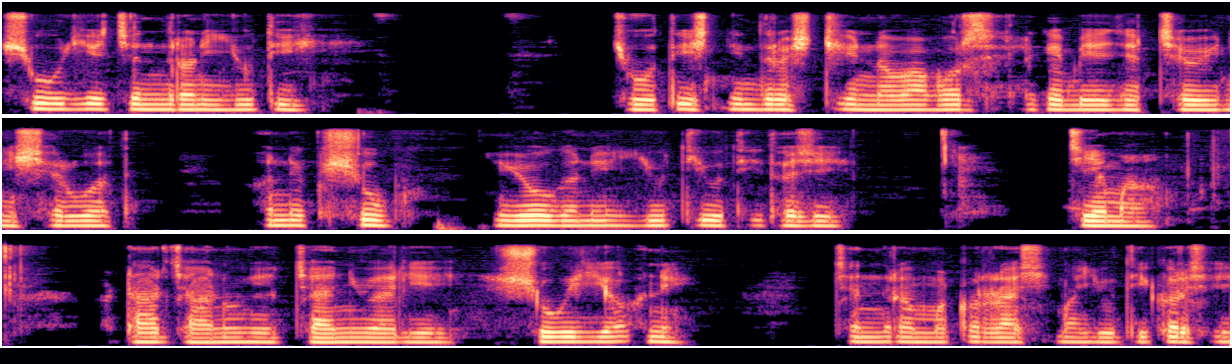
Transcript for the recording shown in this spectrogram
સૂર્ય ચંદ્રની યુતિ જ્યોતિષની દ્રષ્ટિએ નવા વર્ષ એટલે કે બે હજાર છવ્વીસની શરૂઆત અનેક શુભ યોગ અને યુતિઓથી થશે. જેમાં અઢાર જાન્યુઆરીએ સૂર્ય અને ચંદ્ર મકર રાશિમાં યુતિ કરશે.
